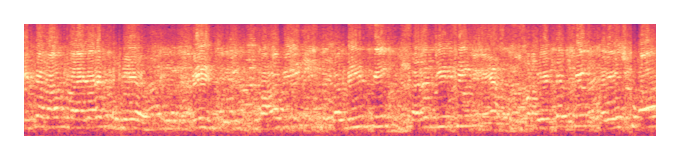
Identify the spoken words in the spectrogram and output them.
जिनका नाम here. Please, महावीर बलवीर सिंह शरणजीत सिंह चेतन सिंह गणेश कुमार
